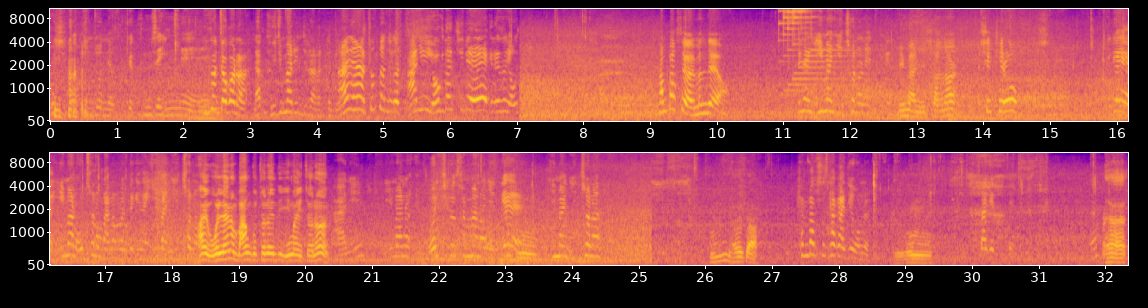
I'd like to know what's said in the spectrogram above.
소식 좋긴 좋네. 그게 궁세 있네. 이거 적어라. 나 거짓말인 줄 알았거든. 아니야, 쳤던 이거 아니 여기다 찌래. 그래서 여기 한 박스에 얼만데요? 그냥 2만 2천 원에 줄게. 22,000원. 10kg? 이게 2만 5천 원 받는 건데 그냥 2만 2천 원. 아니 원래는 19,000원인데 22,000원 아니 2만 원 원칙은 3만 원인데 음. 2만 2천 원한음 맛있다 박스 사가지 오늘 음 싸게 줄게. 아,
